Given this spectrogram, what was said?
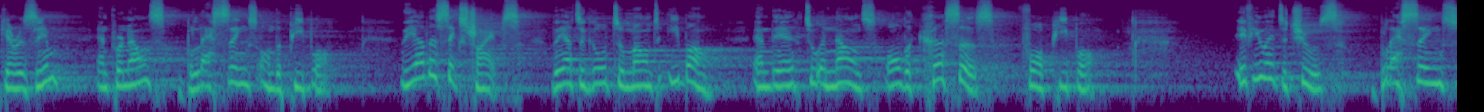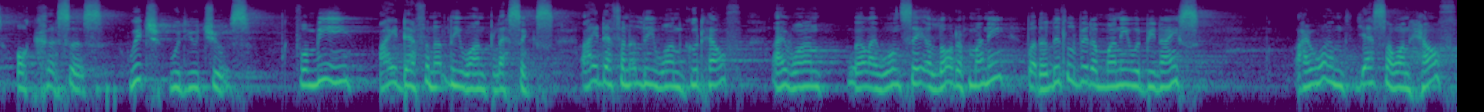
Gerizim and pronounce blessings on the people. The other six tribes, they are to go to Mount Ebal and they're to announce all the curses for people. If you had to choose blessings or curses, which would you choose? For me, I definitely want blessings. I definitely want good health. I want, well, I won't say a lot of money, but a little bit of money would be nice. I want, yes, I want health,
